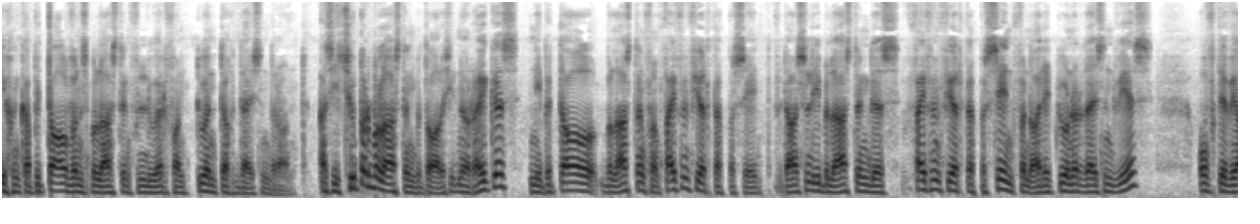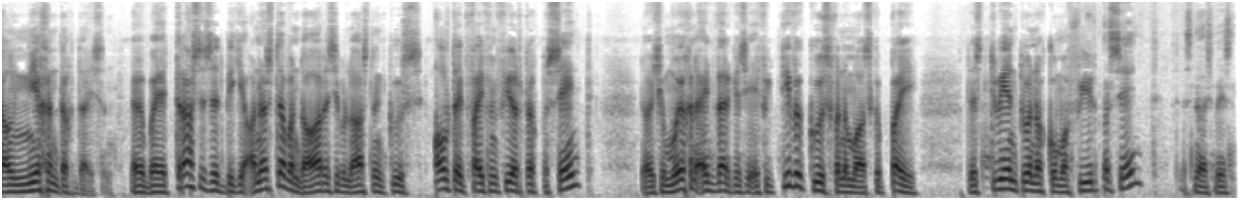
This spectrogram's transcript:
u gaan kapitaalwinsbelasting verloor van R20000. As u superbelasting betaal, as u nou ryk is en u betaal belasting van 45%, dan sal u belasting dus 45% van daardie R200000 wees oftewel 90000. Nou by 'n trust is dit bietjie anderste want daar is die belastingkoers altyd 45%. Nou as jy mooi gaan uitwerk is die effektiewe koers van 'n maatskappy dis 22,4%. Dis nou as mens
